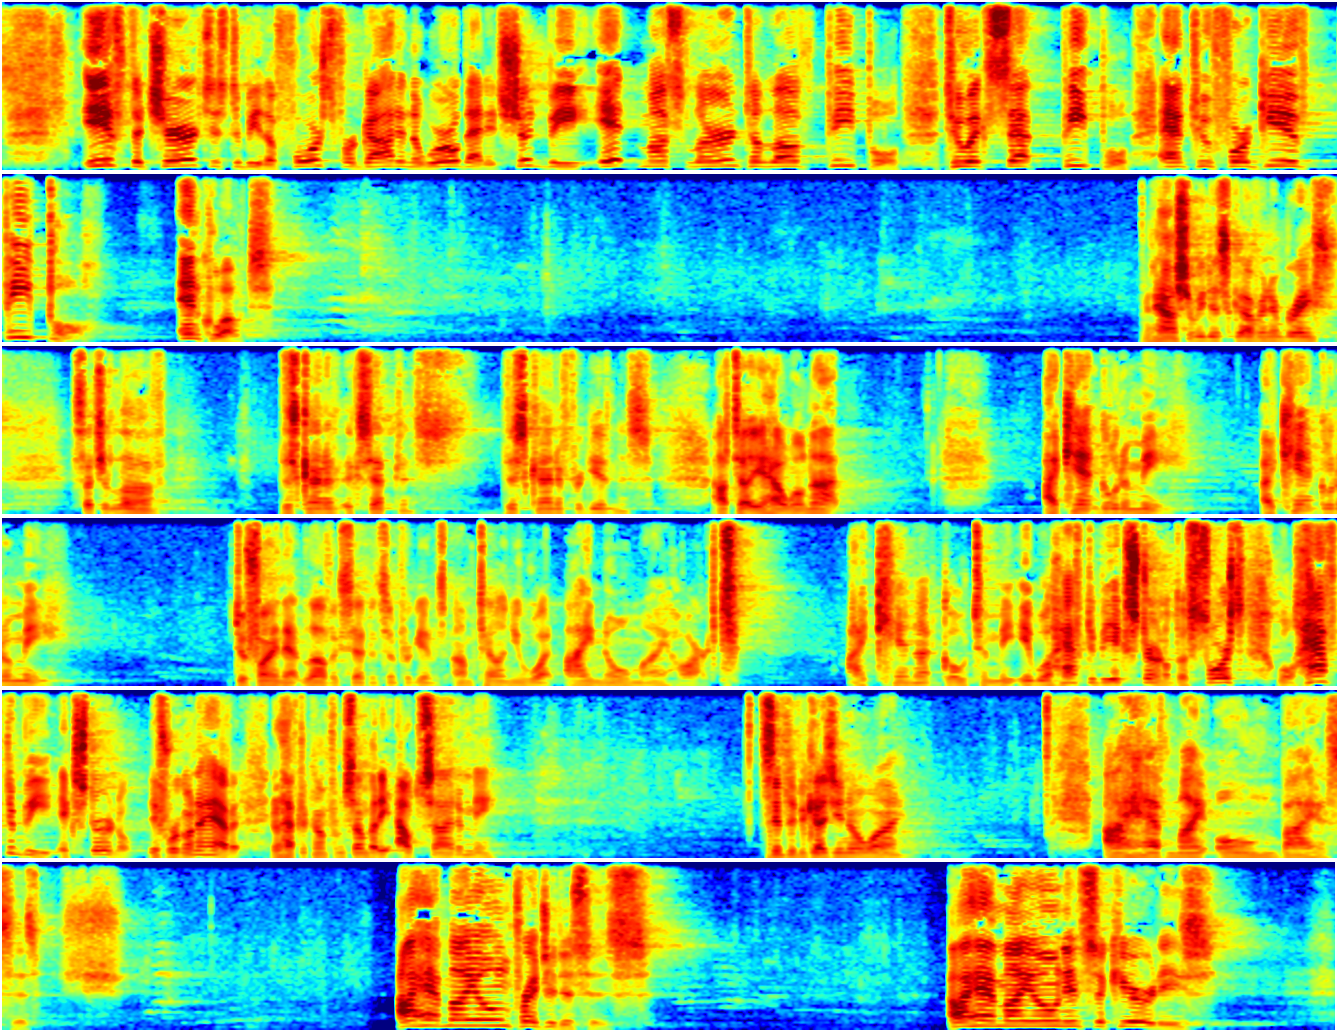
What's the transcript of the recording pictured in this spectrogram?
If the church is to be the force for God in the world that it should be, it must learn to love people, to accept people, and to forgive people. End quote. And how shall we discover and embrace such a love, this kind of acceptance, this kind of forgiveness? I'll tell you how we'll not. I can't go to me. I can't go to me to find that love, acceptance, and forgiveness. I'm telling you what, I know my heart. I cannot go to me. It will have to be external. The source will have to be external if we're going to have it. It'll have to come from somebody outside of me. Simply because you know why? I have my own biases. Shh. I have my own prejudices. I have my own insecurities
